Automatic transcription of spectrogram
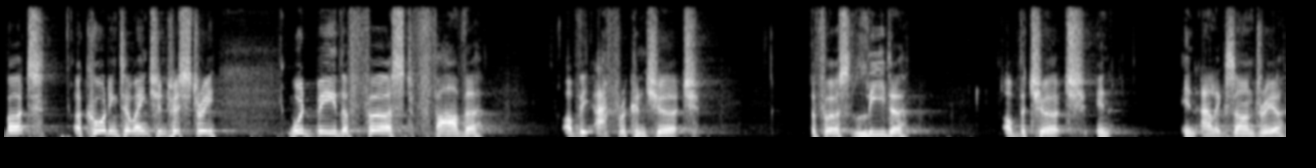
but according to ancient history, would be the first father of the African church, the first leader of the church in, in Alexandria,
